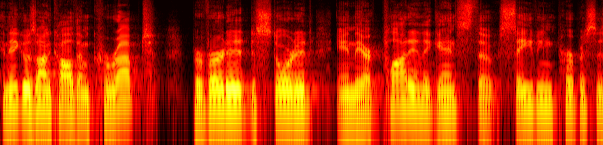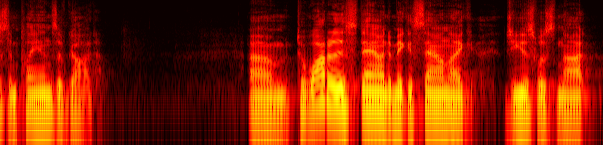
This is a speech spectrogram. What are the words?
and then he goes on to call them corrupt, perverted, distorted, and they are plotting against the saving purposes and plans of God. Um, to water this down to make it sound like Jesus was not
